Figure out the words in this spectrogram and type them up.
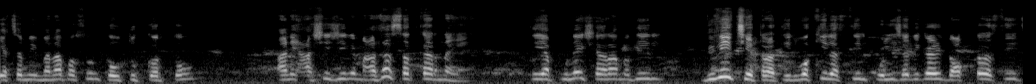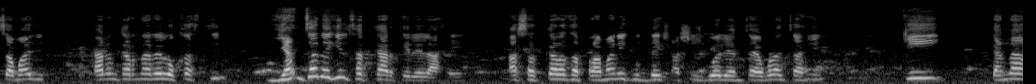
याचं मी मनापासून कौतुक करतो. आणि आशिषजीने माझा सत्कार नाही ते या पुणे शहरामधील विविध क्षेत्रातील वकील असतील पोलीस अधिकारी डॉक्टर असतील समाजकारण करणारे लोक असतील यांचा देखील सत्कार केलेला आहे. हा सत्काराचा प्रामाणिक उद्देश आशिष गोयल यांचा एवढाच आहे की त्यांना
